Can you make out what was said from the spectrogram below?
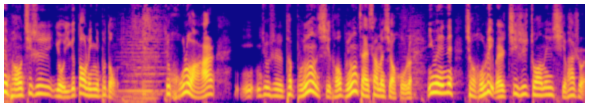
这朋友其实有一个道理你不懂，就葫芦娃，你就是他不用洗头，不用摘上面小葫芦，因为那小葫芦里边其实装的是洗发水。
